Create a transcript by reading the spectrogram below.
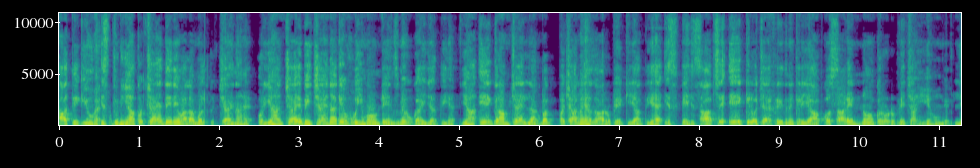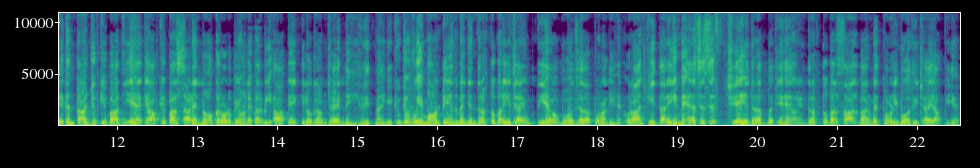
आती क्यों है? इस दुनिया को चाय देने वाला मुल्क चाइना है और यहाँ चाय भी चाइना के वही माउंटेन्स में उगाई जाती है। यहाँ एक ग्राम चाय लगभग पचानवे हज़ार रुपए की आती है। इसके हिसाब से एक किलो चाय खरीदने के लिए आपको साढ़े नौ करोड़ रुपए चाहिए होंगे। लेकिन ताजुब की बात यह है कि आपके पास साढ़े नौ करोड़ रुपए होने पर भी आप एक किलोग्राम चाय नहीं खरीद पाएँगे, क्योंकि वही माउंटेन्स में जिन दरख्तों पर ये चाय उगती है, वो बहुत ज़्यादा पुरानी है। और आज की तारीख में ऐसे सिर्फ़ छह ही दरख्त बचे हैं और इन दरख्तों पर साल भर में थोड़ी बहुत ही चाय आती है।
